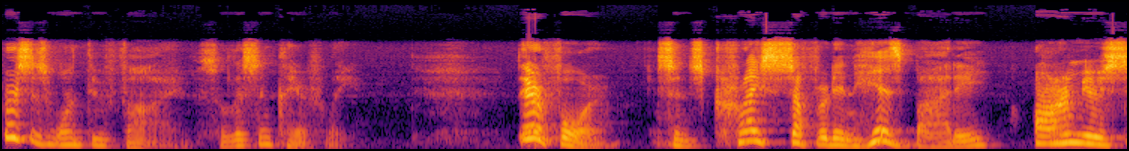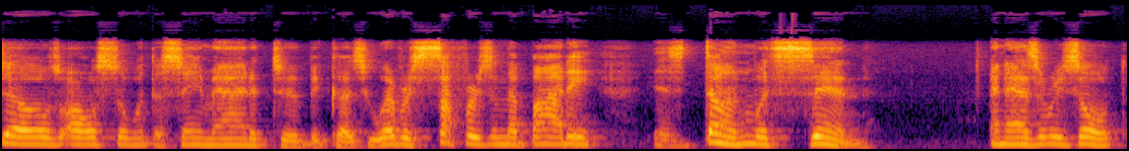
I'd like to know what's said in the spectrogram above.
verses 1 through 5. So listen carefully. Therefore, since Christ suffered in his body, arm yourselves also with the same attitude, because whoever suffers in the body is done with sin. And as a result,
